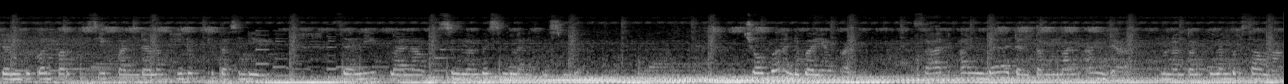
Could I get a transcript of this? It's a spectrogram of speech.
dan bukan partisipan dalam hidup kita sendiri. Sally Planang 1999 Coba Anda bayangkan, saat Anda dan teman Anda menonton film bersama,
